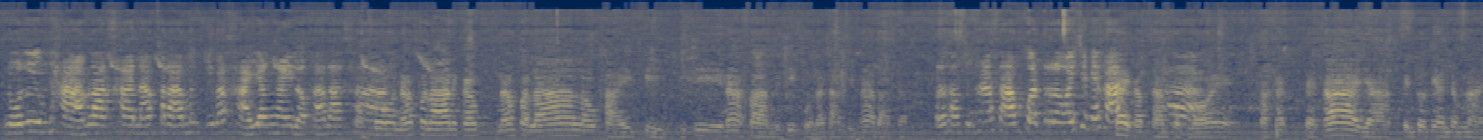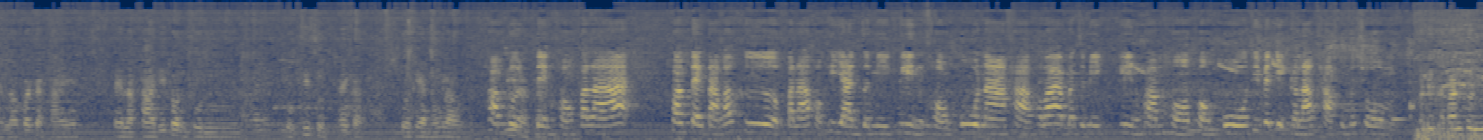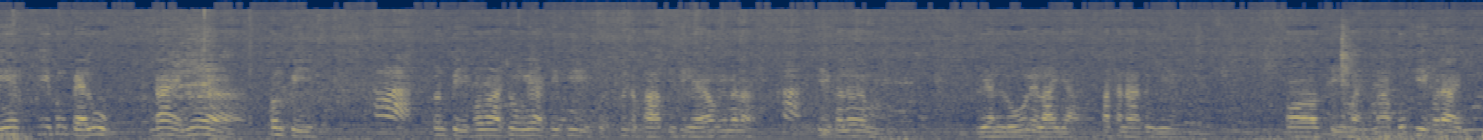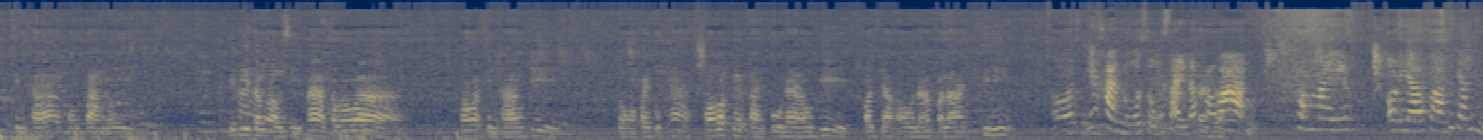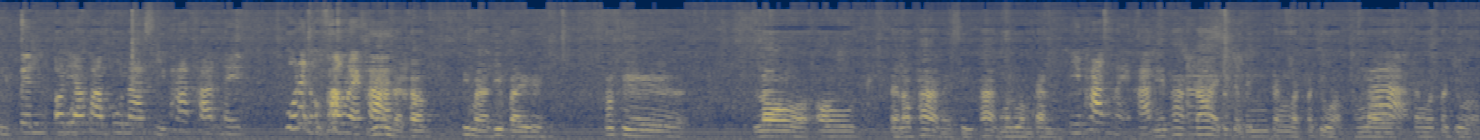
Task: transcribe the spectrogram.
หนูลืมถามราคาน้ำปลาร้าเมื่อกี้ว่าขายยังไงเหรอคะราคา แล้วก็น้ำปลาร้านะครับ น้ำปลาร้าเราขายปลีกอยู่ที่หน้าฟาร์มอยู่ที่ขวดละ35บาทครับ ราคาสิบห้าสามขวดร้อยใช่ไหมคะใช่ครับสามขวดค่ะร้อยแต่ถ้าแต่ถ้าอยากเป็นตัวแทนจำหน่าย เราก็จะขายในราคาที่ต้นทุนถูกที่สุดให้กับตัวแทนของเราความโดดเด่นของปลาร้า ความแตกต่างก็คือปลาร้าของพี่ยันจะมีกลิ่นของปูนาค่ะ เพราะว่ามันจะมีกลิ่นความหอมของปูที่เป็นเอกลักษณ์ค่ะคุณผู้ชม ผลิตภัณฑ์ตัวนี้พี่เพิ่งแปรรูปได้เมื่อต้นปี ค่ะ ต้นปีเพราะว่าช่วงแรกที่พี่เปิดพฤษภาปีที่แล้วใช่ไหมล่ะ ค่ะ พี่ก็เริ่มเรียนรู้หลายๆอย่างพัฒนาตัวเอง พอปีใหม่มาปุ๊บพี่ก็ได้สินค้าของฟาร์มเราเองที่พี่ต้องเอาสีภาคก็เพราะว่า เพราะว่าสินค้าของพี่ ส่งออกไปทุกภาคเพราะว่าเครือข่ายปูนาของพี่เขาจะเอาน้ำปลาร้าที่นี่ อ๋อนี่ค่ะหนูสงสัยนะใช่ครัคะบ ว่าทำไมออริยาฟาร์มพี่ยันถึงเป็นออริยาฟาร์มปูนาสีภาคคะในพูดให้หนูฟังหน่อยค่ะ นี่แหละครับที่มาที่ไปก็คือเราเอาแต่ละภาคในยสี่ภาคมารวมกัน มีภาคไหนคะ มีภาคใต้ก็จะเป็นจังหวัดประจวบของเรา ค่ะ จังหวัดประจวบ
